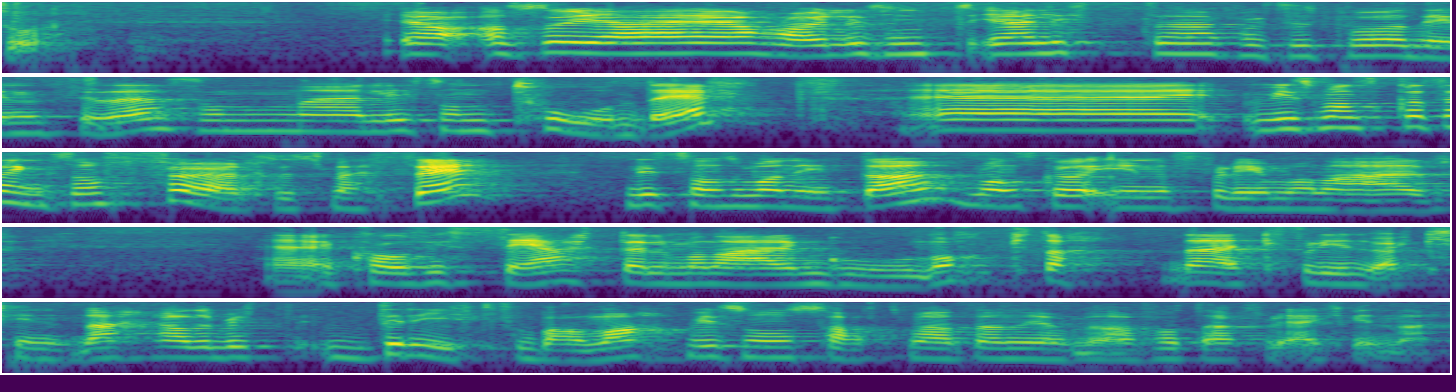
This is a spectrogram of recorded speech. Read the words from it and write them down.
Tror jeg. Ja, altså jeg, har liksom, jeg er litt eh, faktisk på din side, sånn, eh, litt sånn todelt. Eh, hvis man skal tenke sånn følelsesmessig, litt sånn som Anita, man skal inn fordi man er eh, kvalifisert eller man er god nok. Da. Det er ikke fordi du er kvinne. Jeg hadde blitt dritforbanna hvis noen sa til meg at den jobben jeg har fått, er fordi jeg er kvinne.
